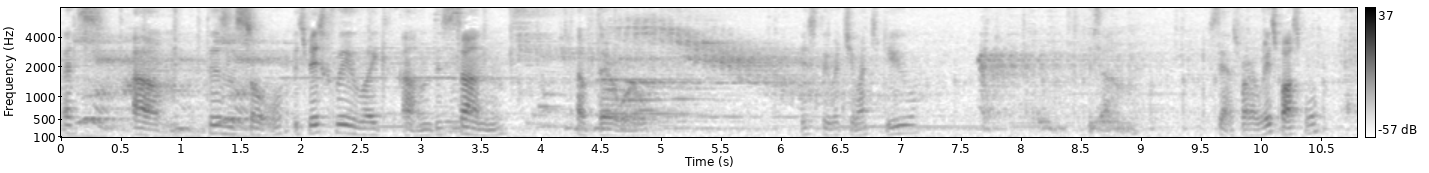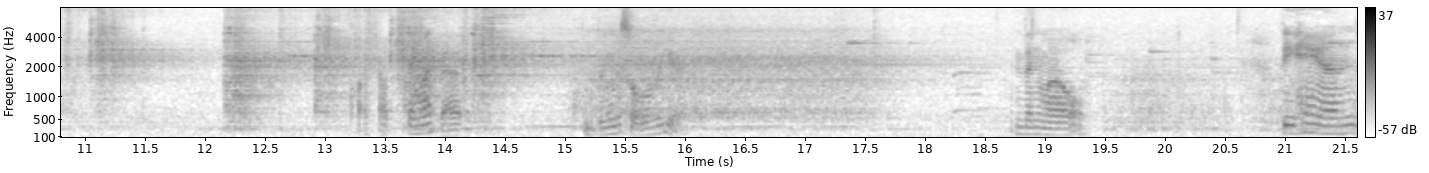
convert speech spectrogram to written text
That's, um, this is a Sol. It's basically like, um, the sun of their world. Basically what you want to do is, um, stand as far away as possible. Clock up, thing like that. And bring the Sol over here. And then, well, the hand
